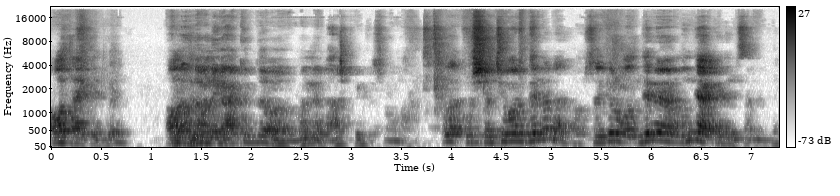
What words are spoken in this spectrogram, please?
ಅವತ್ತು ಹಾಕಿದ್ವಿ. ಅವನಿಗೆ ಹಾಕಿದ್ದು ಮೊನ್ನೆ ಲಾಸ್ಟ್ ವೀಕ್ ಸೋಮವಾರ. ಅಲ್ಲ ಸಚಿವರ ದಿನ ಸಚಿವರು ಒಂದ್ ದಿನ ಮುಂದೆ ಹಾಕಿದ್ದೀನಿ ಸರ್ ನಿಮ್ಗೆ.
